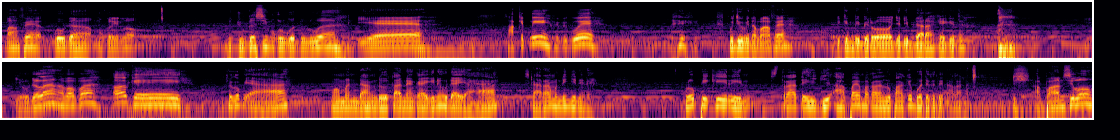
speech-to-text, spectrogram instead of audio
maaf ya, gue udah mukulin lo. Lo juga sih mukul gue duluan. Iya. Sakit nih pipi gue. gue juga minta maaf ya. Bikin bibir lo jadi berdarah kayak gitu. Ya udahlah, nggak apa-apa. Oke, cukup ya. Momen dangdutan yang kayak gini udah ya. Sekarang mending gini deh. Lu pikirin strategi apa yang bakalan lu pakai buat deketin Alana. Dih, apaan sih lo?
